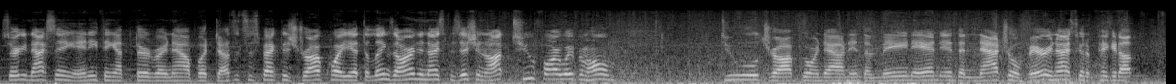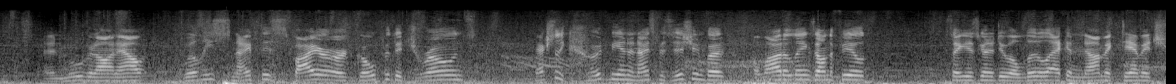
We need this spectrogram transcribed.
Sergey not saying anything at the third right now, but doesn't suspect this drop quite yet. The Lings are in a nice position, not too far away from home. Dual drop going down in the main and in the natural. Very nice, going to pick it up and move it on out. Will he snipe this Spire or go for the drones? He actually could be in a nice position, but a lot of Lings on the field. So he's going to do a little economic damage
